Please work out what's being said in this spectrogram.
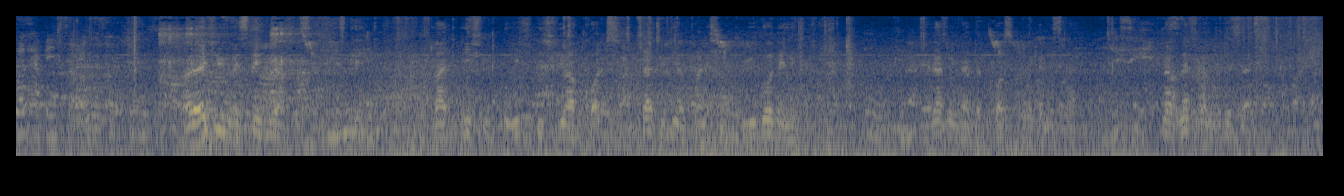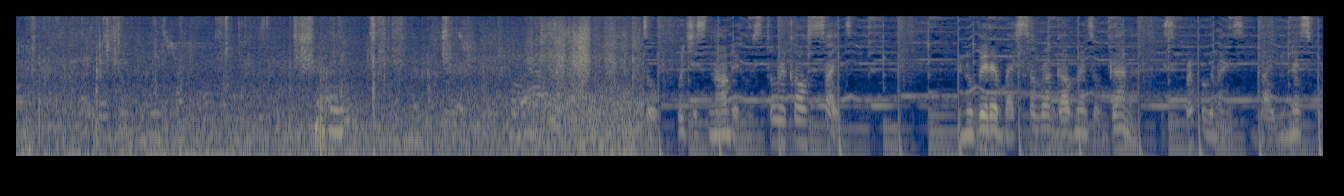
What happens to them? Although if you escape, you have to escape. But if you, if, if you are caught, that will be a punishment. You go the later. Oh, Yeah, that's when we have the cross over the sky. okay. I see. Now let's come to this side. So, which is now the historical site, renovated by several governments of Ghana, is recognized by UNESCO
